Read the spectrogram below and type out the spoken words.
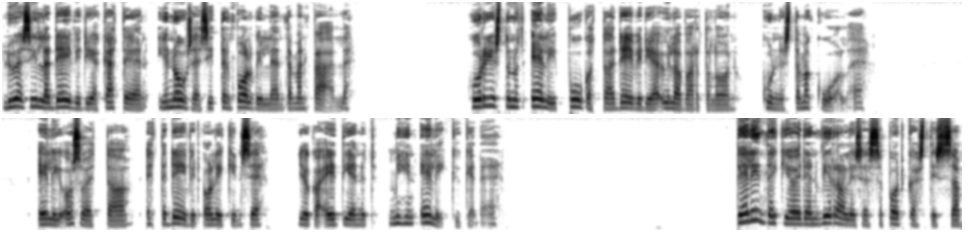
lyö sillä Davidia käteen ja nousee sitten polvilleen tämän päälle. Hurjistunut Eli puukottaa Davidia ylävartaloon, kunnes tämä kuolee. Eli osoittaa, että David olikin se, joka ei tiennyt, mihin Eli kykenee. Pelintekijöiden virallisessa podcastissa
